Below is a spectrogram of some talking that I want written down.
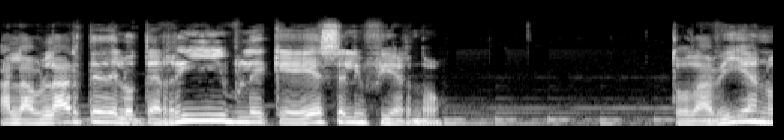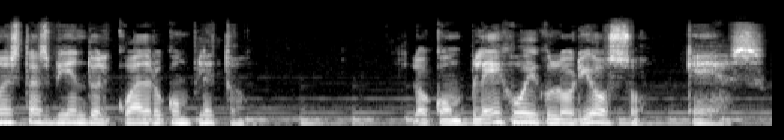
al hablarte de lo terrible que es el infierno, todavía no estás viendo el cuadro completo, lo complejo y glorioso que es.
